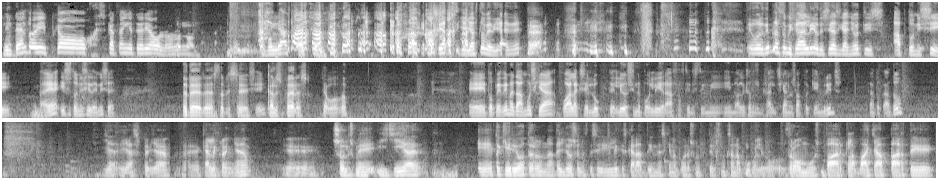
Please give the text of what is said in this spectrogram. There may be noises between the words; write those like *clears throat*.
Nintendo η πιο σκατένια εταιρεία όλων. Όλων. Εμβολιάστηκα έτσι. Χρειάστηκε γι' αυτό, παιδιά. Είναι. Εγώ δίπλα στο Μιχάλη, ο Οδυσσέας Γιαννιώτης από το νησί. Ε, είσαι στο νησί, δεν είσαι; Ναι, ναι, στο νησί. νησί. Καλησπέρες και από εδώ. Ε, το παιδί με τα μουσια που άλλαξε look τελείως είναι πολύ ραφ αυτή τη στιγμή. Είναι ο Αλέξανδρος Μιχαλητσιάνος από το Cambridge. Κάτω-κάτω. Γεια, γεια σας παιδιά, ε, καλή χρονιά. Ε, σε όλους με υγεία. Ε, το κυριότερο να τελειώσουν αυτές οι ηλίθιες καραντίνες και να μπορέσουμε επιτέλους να ξαναπούμε λίγο δρόμους, μπαρ, κλαμπάκια, πάρτι,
